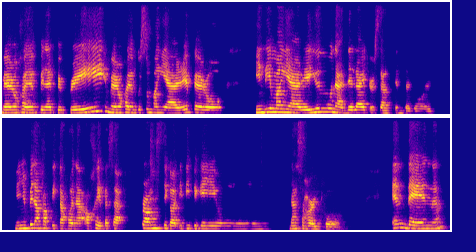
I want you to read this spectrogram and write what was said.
meron kayong pinagpipray, meron kayong gusto mangyari, pero hindi mangyari, yun muna, delight yourself in the Lord. Yun yung pinakapitan ko na, okay, basta promise ni God, ibibigay niya yung nasa heart ko. And then,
